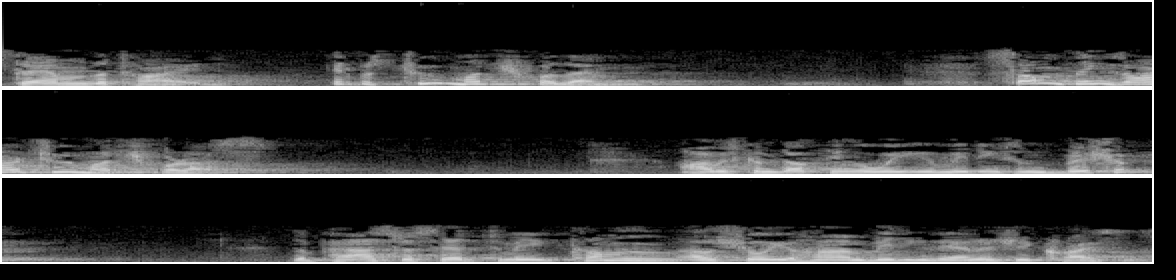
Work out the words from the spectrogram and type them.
stem the tide? It was too much for them. Some things are too much for us. I was conducting a week of meetings in Bishop. The pastor said to me, come, I'll show you how I'm beating the energy crisis.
